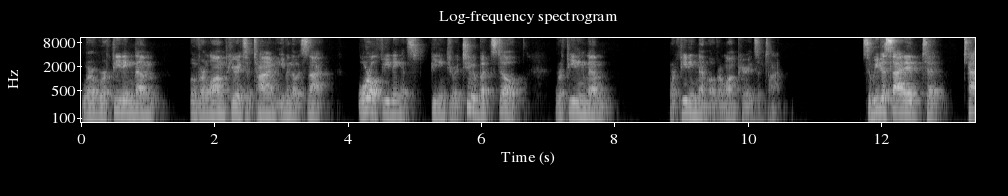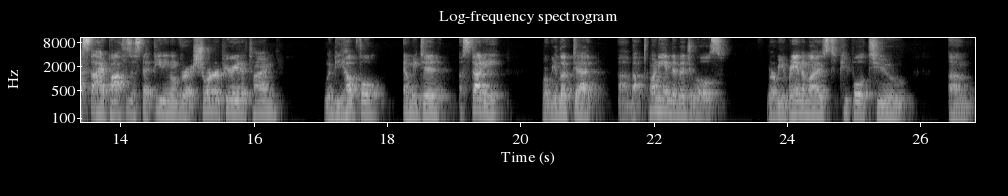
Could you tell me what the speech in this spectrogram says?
where we're feeding them over long periods of time, even though it's not oral feeding, it's feeding through a tube, but still we're feeding them, we're feeding them over long periods of time. So we decided to test the hypothesis that feeding over a shorter period of time would be helpful. And we did a study where we looked at uh, about 20 individuals where we randomized people to um,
